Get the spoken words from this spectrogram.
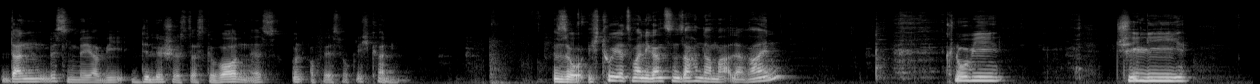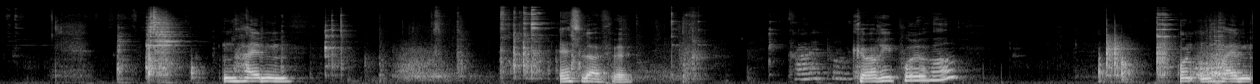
dann wissen wir ja, wie delicious das geworden ist und ob wir es wirklich können. So, ich tue jetzt meine ganzen Sachen da mal alle rein. Knobi, Chili, einen halben Esslöffel Currypulver, Currypulver und einen halben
